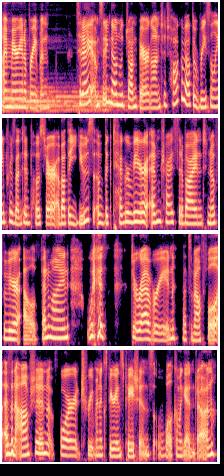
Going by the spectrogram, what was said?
I'm Marianna Braitman. Today, I'm sitting down with John Faragon to talk about the recently presented poster about the use of bictegravir, emtricitabine, tenofovir alafenamide with doravirine, that's a mouthful, as an option for treatment experienced patients. Welcome again, John.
